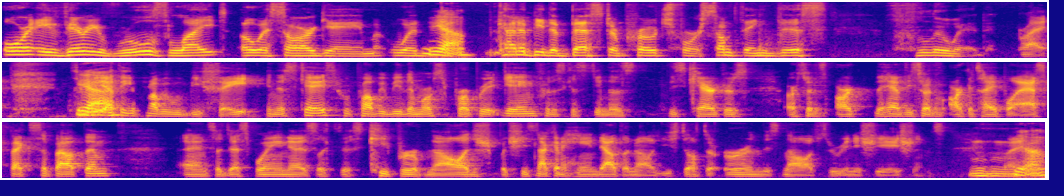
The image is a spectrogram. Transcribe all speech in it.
or a very rules light OSR game would Yeah. kind of be the best approach for something this fluid. Right. To me, Yeah. I think it probably would be Fate in this case. Would probably be the most appropriate game for this because you know those, these characters are sort of arc. They have these sort of archetypal aspects about them, and so Despoina is like this keeper of knowledge, but she's not going to hand out the knowledge. You still have to earn this knowledge through initiations. Mhm. Right. Yeah.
